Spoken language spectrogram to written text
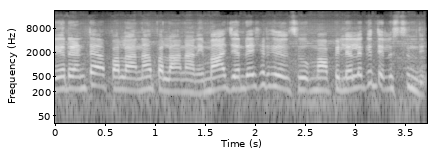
పేరు అంటే ఆ పలానా పలానా అని. మా జనరేషన్కి తెలుసు మా పిల్లలకి తెలుస్తుంది.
